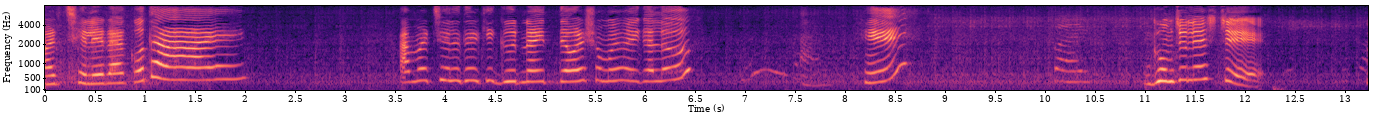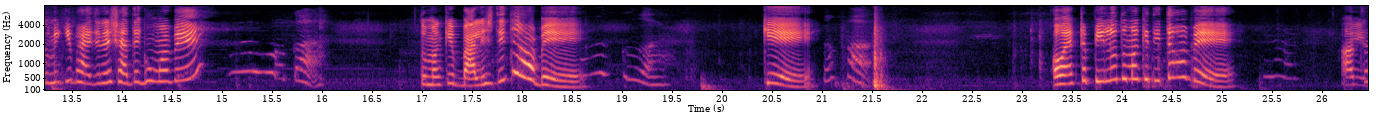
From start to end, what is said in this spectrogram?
আমার ছেলেরা কোথায়? আমার ছেলেদের কি গুড নাইট দেওয়ার সময় হয়ে গেল? হ্যাঁ? ঘুম চলে আসছে? তুমি কি ভাইজানের সাথে ঘুমাবে? তোমাকে বালিশ দিতে হবে? কে? ও একটা পিলো তোমাকে দিতে হবে? আচ্ছা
